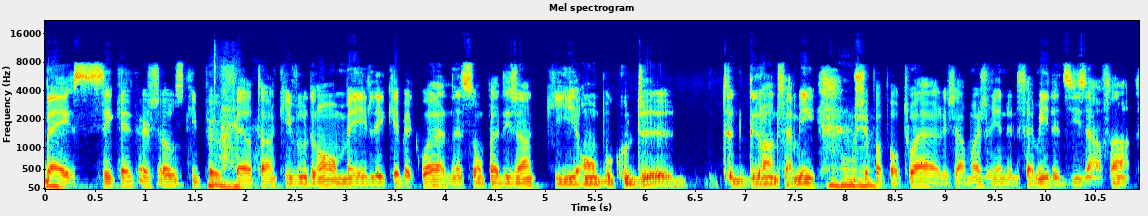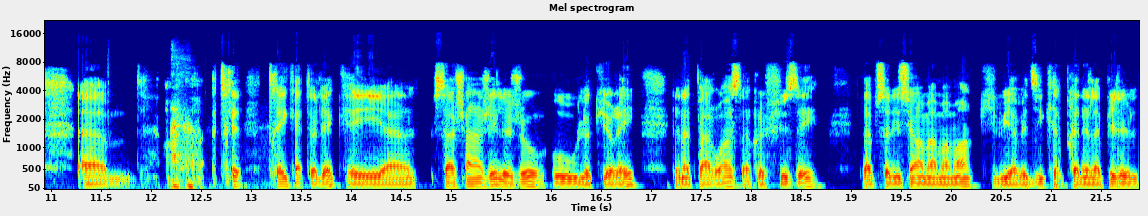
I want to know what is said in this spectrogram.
Ben, c'est quelque chose qu'ils peuvent faire tant qu'ils voudront, mais les Québécois ne sont pas des gens qui ont beaucoup de, de grande famille. Je sais pas pour toi, Richard, moi je viens d'une famille de dix enfants, euh, très, très catholique, et euh, ça a changé le jour où le curé de notre paroisse a refusé l'absolution à ma maman qui lui avait dit qu'elle prenait la pilule.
